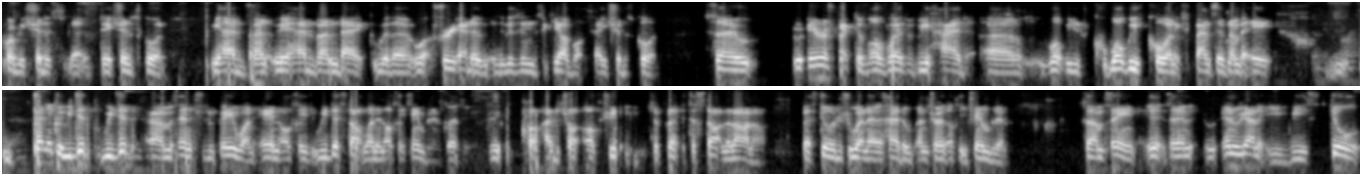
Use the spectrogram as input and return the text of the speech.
probably should have they should have scored. We had Van, we had Van Dijk with a what three header within the six yard box that he should have scored. So irrespective of whether we had uh, what we what we call an expansive number eight, technically we did we did um, essentially play one in Oxlade. We did start one in Oxlade Chamberlain because the Klopp had the opportunity to play to start Lallana, but still just went ahead and chose Oxlade Chamberlain. So I'm saying it's in, in reality we still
